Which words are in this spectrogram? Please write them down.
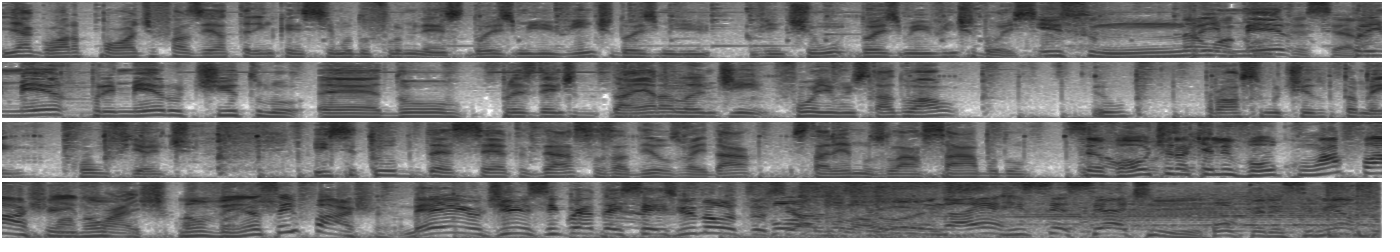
E agora pode fazer a trinca em cima do Fluminense 2020, 2021, 2022. Isso não primeiro, acontecerá. Primeiro, primeiro título é, do presidente da era Landim foi um estadual. E o próximo título também confiante. E se tudo der certo, graças a Deus vai dar, estaremos lá sábado. Você volte naquele voo com a faixa aí, não, faixa, não venha sem faixa. Meio-dia e 56 minutos, e Fórmula 1 senhores. na RC7. Oferecimento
